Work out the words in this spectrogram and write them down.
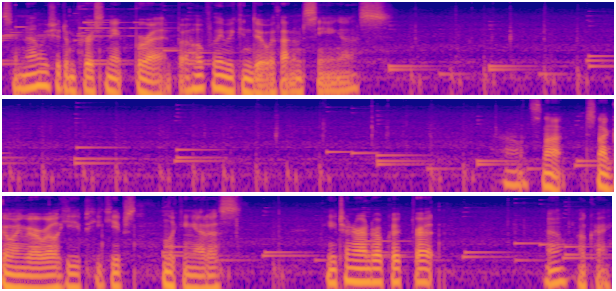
so now we should impersonate Brett, but hopefully we can do it without him seeing us. It's not it's not going very well. He he keeps looking at us. Can you turn around real quick, Brett? No? Okay.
